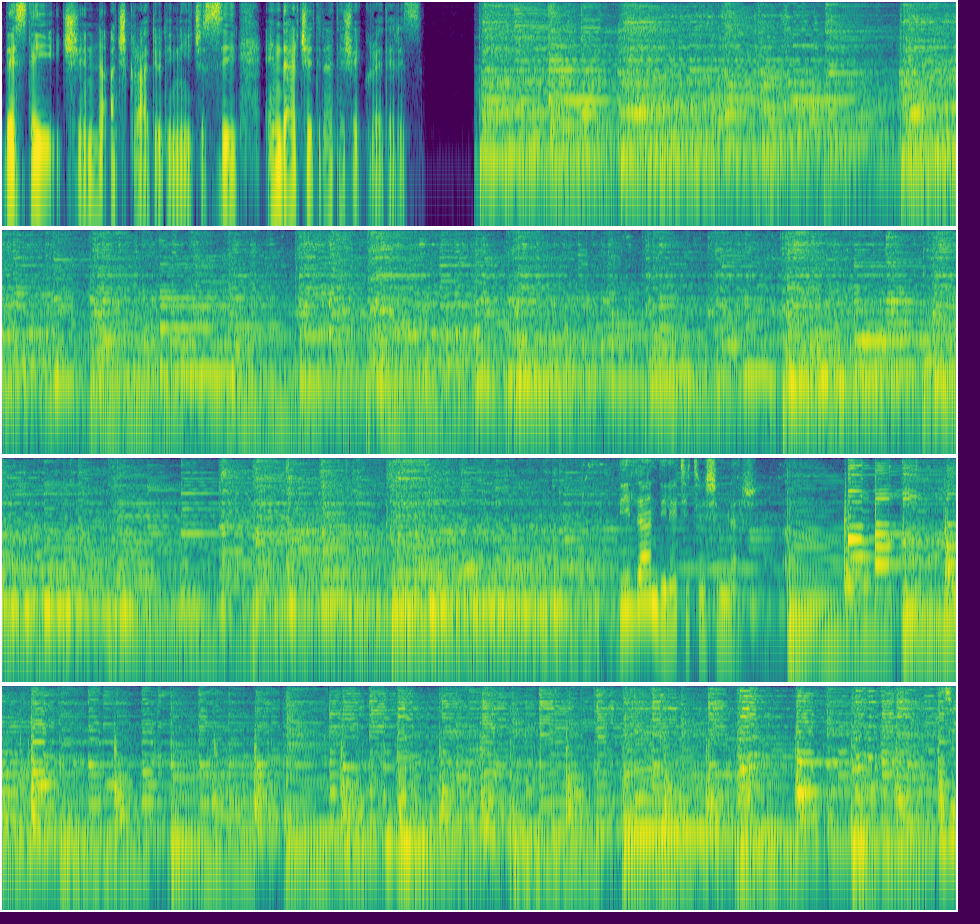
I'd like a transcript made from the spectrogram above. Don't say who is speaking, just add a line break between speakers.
Desteği için Açık Radyo dinleyicisi Ender Çetin'e teşekkür ederiz.
Dilden Dile Titreşimler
